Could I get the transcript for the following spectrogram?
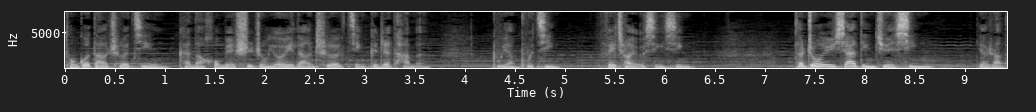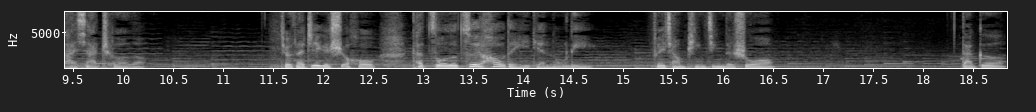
通过倒车镜看到后面始终有一辆车紧跟着他们，不远不近，非常有信心。他终于下定决心要让他下车了。就在这个时候，他做了最后的一点努力，非常平静地说：“大哥，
